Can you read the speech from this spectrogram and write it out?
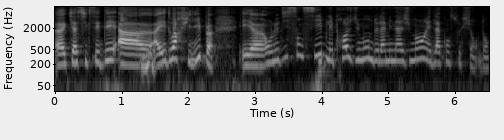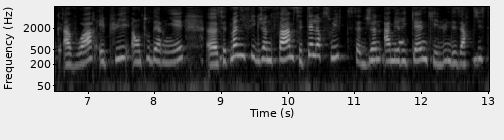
euh, qui a succédé à, à Édouard Philippe. Et euh, on le dit sensible et proche du monde de l'aménagement et de la construction. Donc à voir. Et puis en tout dernier, cette magnifique jeune femme, c'est Taylor Swift, cette jeune américaine qui est l'une des artistes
